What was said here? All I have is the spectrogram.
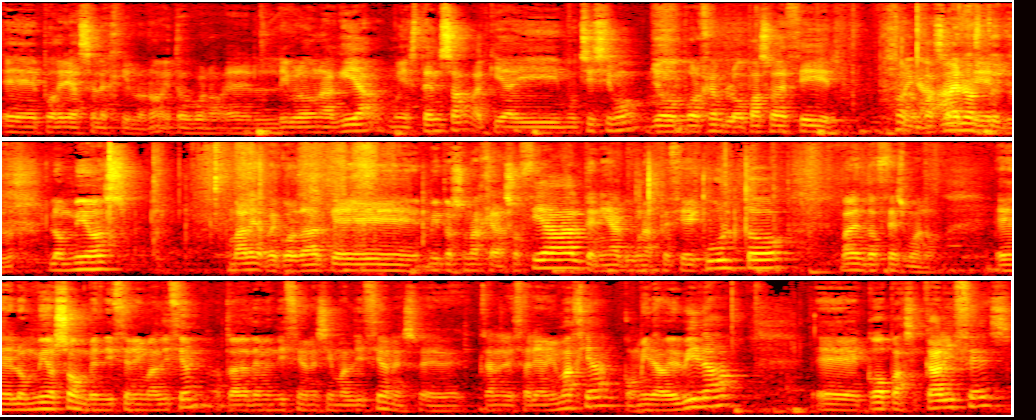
Eh, podrías elegirlo, ¿no? Entonces, bueno, el libro de una guía muy extensa, aquí hay muchísimo. Yo, por ejemplo, paso a decir... bueno, Venga, paso a ver los decir- tuyos. los míos, ¿vale? Recordar que mi personaje era social, tenía como una especie de culto, ¿vale? Entonces, bueno, eh, los míos son bendición y maldición. A través de bendiciones y maldiciones eh, canalizaría mi magia, comida, bebida, eh, copas y cálices,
